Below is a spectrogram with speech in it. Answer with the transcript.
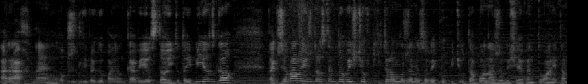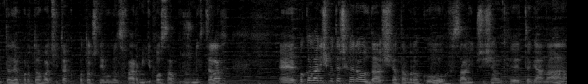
Arachne, obrzydliwego pająka stoi tutaj bijąc go. Także mamy już dostęp do wyjściówki, którą możemy sobie kupić u Tabona, żeby się ewentualnie tam teleportować i tak potocznie mówiąc farmić bossa w różnych celach. E, pokonaliśmy też Herolda Świata Mroku w sali przysiąg Tegana.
